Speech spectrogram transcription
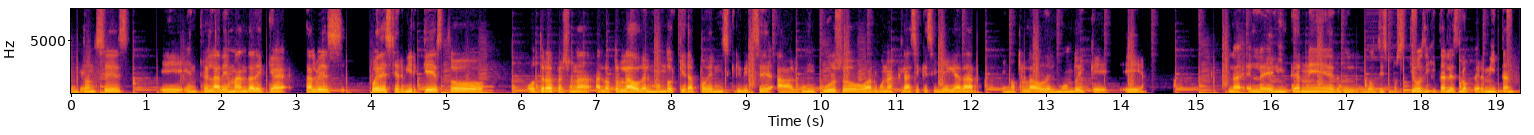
Entonces, eh, entre la demanda de que tal vez puede servir que esto otra persona al otro lado del mundo quiera poder inscribirse a algún curso o alguna clase que se llegue a dar en otro lado del mundo y que eh, el, internet, los dispositivos digitales lo permitan,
